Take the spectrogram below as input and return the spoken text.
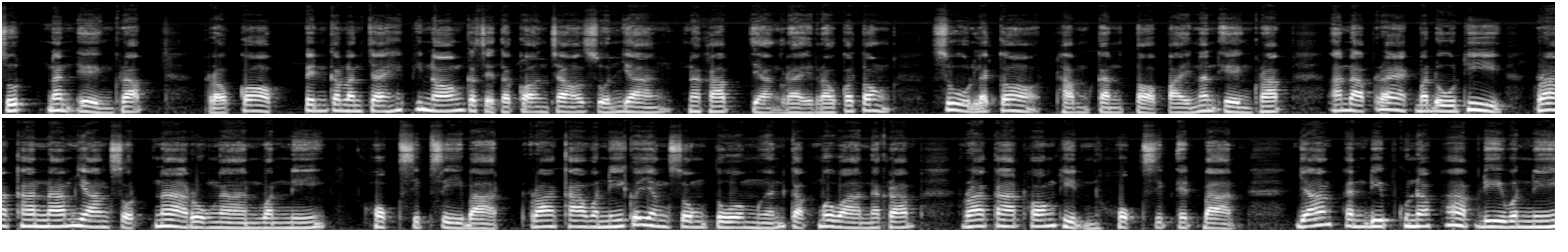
สุดนั่นเองครับ เราก็เป็นกำลังใจให้พี่น้องเกษตรกรชาวสวนยางนะครับ อย่างไรเราก็ต้อง สู้และก็ทำกันต่อไปนั่นเองครับ อันดับแรกมาดูที่ราคาน้ำยางสดหน้าโรงงานวันนี้ 64 บาท ราคาวันนี้ก็ยังทรงตัวเหมือนกับเมื่อวานนะครับ ราคาท้องถิ่น 61 บาท ยางแผ่นดิบคุณภาพดีวันนี้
